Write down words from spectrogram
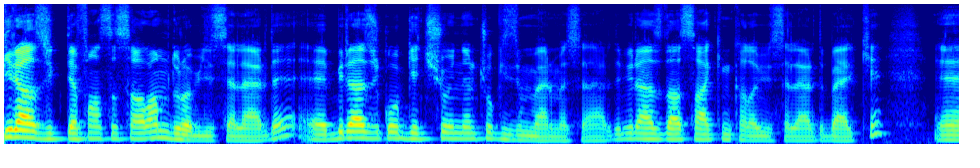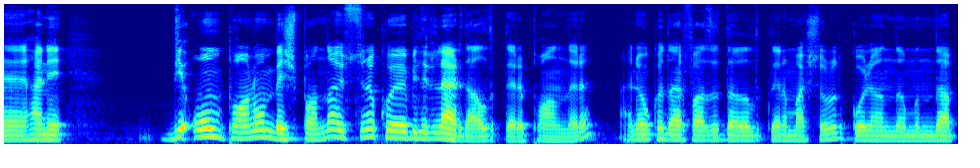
birazcık defansta sağlam durabilselerdi, e, birazcık o geçiş oyunlarına çok izin vermeselerdi, biraz daha sakin kalabilselerdi belki. E, hani bir 10 puan 15 puan daha üstüne koyabilirlerdi aldıkları puanları. Hani o kadar fazla dağıldıkları maçlar oldu. Gol anlamında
